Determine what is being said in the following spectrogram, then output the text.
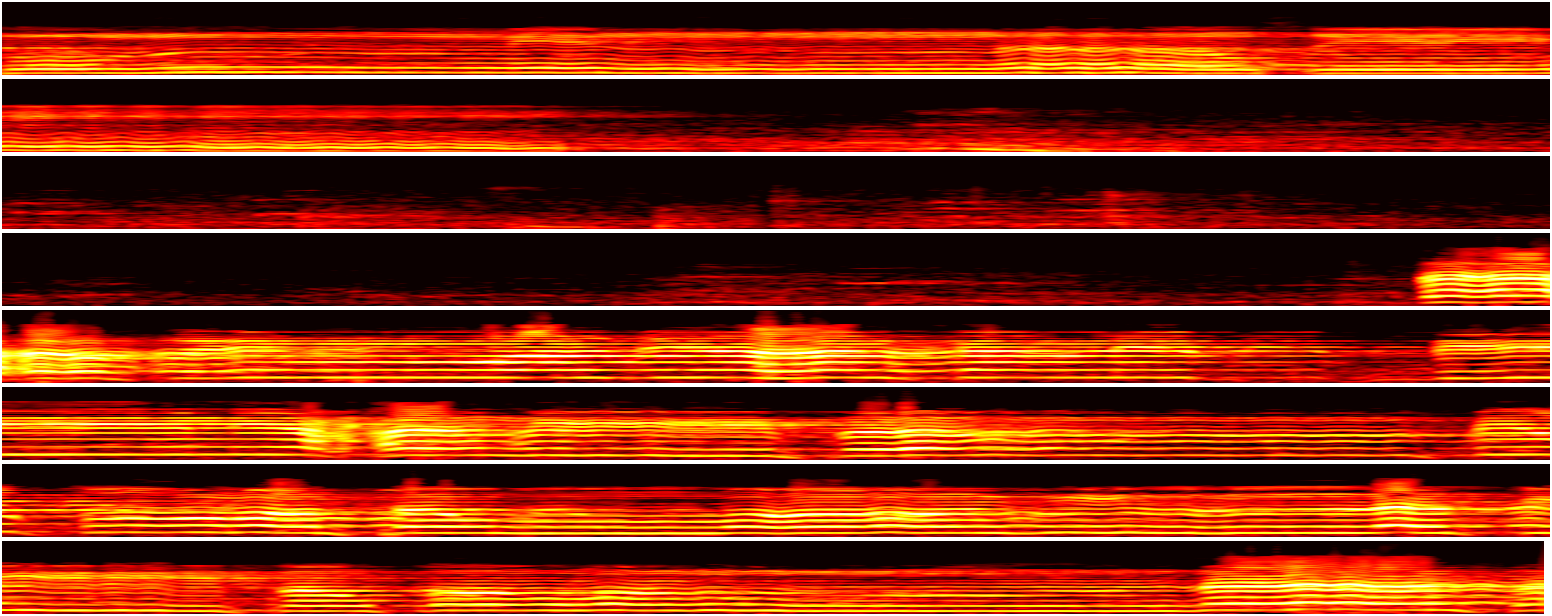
لهم من ناصرين. فأقم وجهك للدين حنيفا فطرة الله التي فطر الناس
